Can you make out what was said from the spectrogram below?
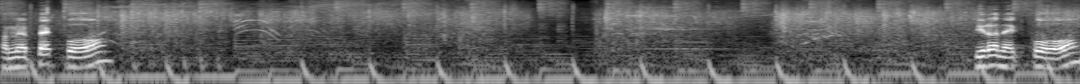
전멸 뺐고. 밀어냈고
